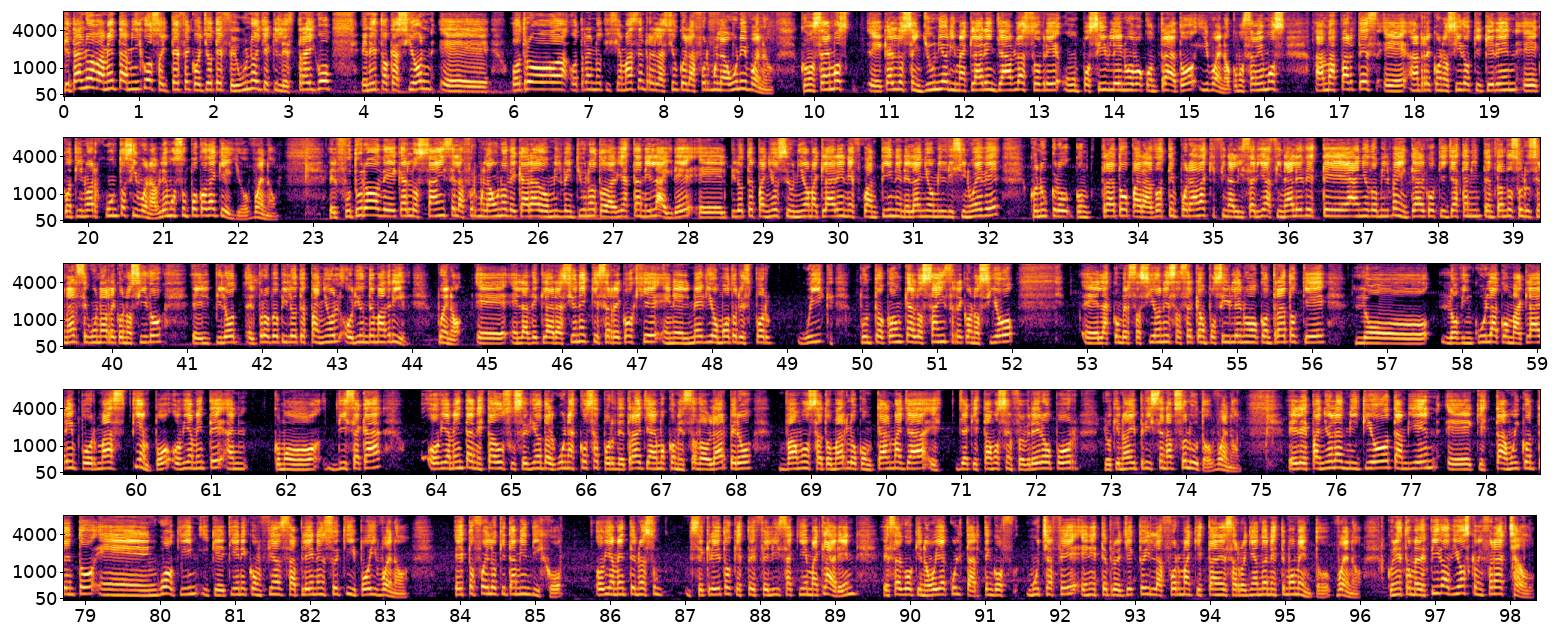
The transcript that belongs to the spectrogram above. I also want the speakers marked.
Speaker 1: ¿Qué tal nuevamente amigos? Soy Tefe Coyote F1 y aquí les traigo en esta ocasión eh, otra noticia más en relación con la Fórmula 1 y bueno, como sabemos eh, Carlos Sainz Jr. y McLaren ya habla sobre un posible nuevo contrato y bueno, como sabemos ambas partes eh, han reconocido que quieren continuar juntos y bueno, hablemos un poco de aquello. Bueno. El futuro de Carlos Sainz en la Fórmula 1 de cara a 2021 todavía está en el aire. El piloto español se unió a McLaren F1 Team en el año 2019 con un contrato para dos temporadas que finalizaría a finales de este año 2020, algo que ya están intentando solucionar según ha reconocido el, piloto, el propio piloto español Orión de Madrid. Bueno, eh, en las declaraciones que se recoge en el medio motorsportweek.com, Carlos Sainz reconoció eh, las conversaciones acerca de un posible nuevo contrato que lo, vincula con McLaren por más tiempo. Obviamente, como dice acá, obviamente han estado sucediendo algunas cosas por detrás, ya hemos comenzado a hablar, pero vamos a tomarlo con calma ya, ya que estamos en febrero por lo que no hay prisa en absoluto. Bueno, el español admitió también eh, que está muy contento en Walking y que tiene confianza plena en su equipo. Y bueno, esto fue lo que también dijo. Obviamente no es un secreto que estoy feliz aquí en McLaren. Es algo que no voy a ocultar. Tengo mucha fe en este proyecto y la forma que están desarrollando en este momento. Bueno, con esto me despido. Adiós, que me fuera. Chao.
